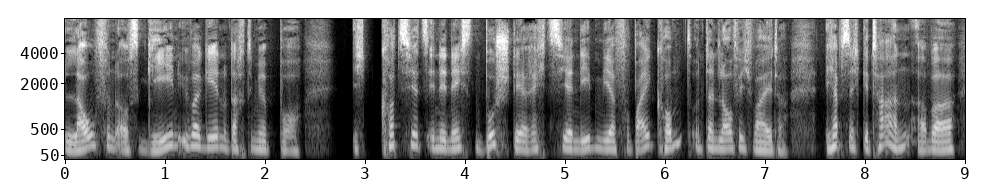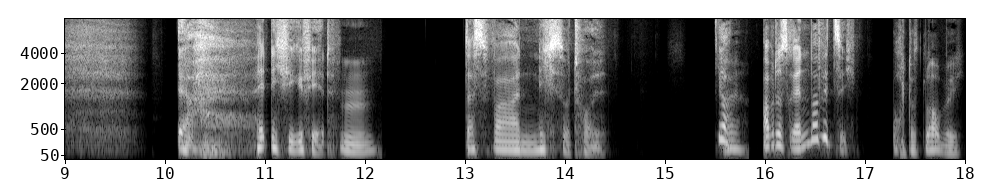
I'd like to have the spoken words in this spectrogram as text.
Laufen aufs Gehen übergehen und dachte mir, boah, ich kotze jetzt in den nächsten Busch, der rechts hier neben mir vorbeikommt und dann laufe ich weiter. Ich habe es nicht getan, aber ja, hätte nicht viel gefehlt. Hm. Das war nicht so toll. Ja. Ja. Aber das Rennen war witzig. Och, das glaube ich.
